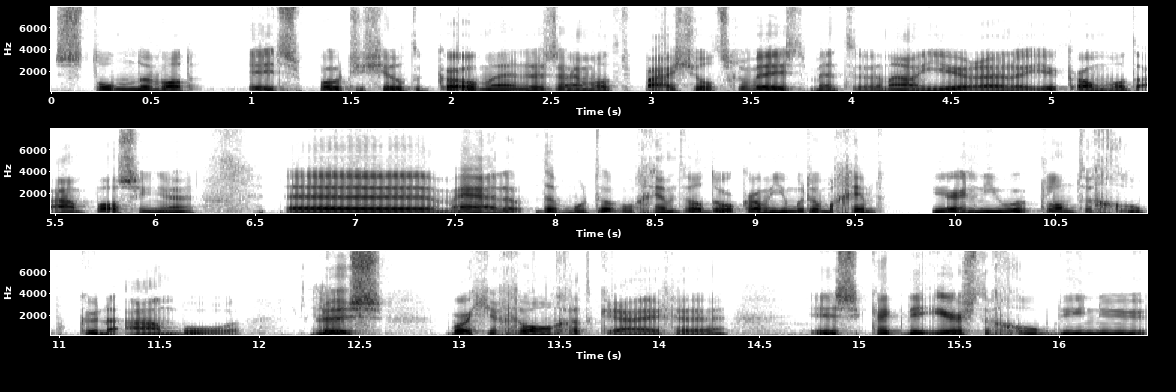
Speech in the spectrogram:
stonden wat updates potentieel te komen. Hè. Er zijn wat spy-shots geweest met, eh, nou, hier, eh, hier komen wat aanpassingen. Eh, maar ja, dat, dat moet ook op een gegeven moment wel doorkomen. Je moet op een gegeven moment weer een nieuwe klantengroep kunnen aanboren. Ja. Dus wat je gewoon gaat krijgen, hè, is... Kijk, de eerste groep die nu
